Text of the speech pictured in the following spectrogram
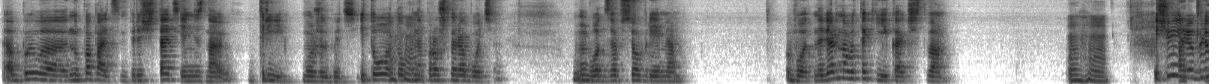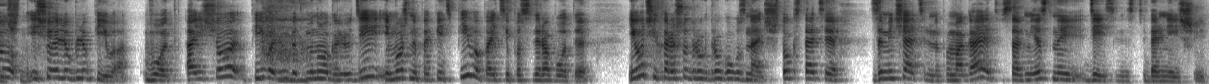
было, ну, по пальцам пересчитать, я не знаю, три, может быть. И то uh-huh. только на прошлой работе. Вот, за все время. Вот, наверное, вот такие качества. Угу. Еще я люблю, еще я люблю пиво. Вот. А еще пиво любят много людей, и можно попить пиво, пойти после работы, и очень хорошо друг друга узнать, что, кстати, замечательно помогает в совместной деятельности дальнейшей.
